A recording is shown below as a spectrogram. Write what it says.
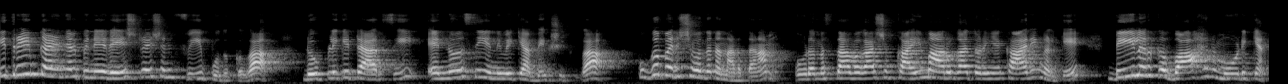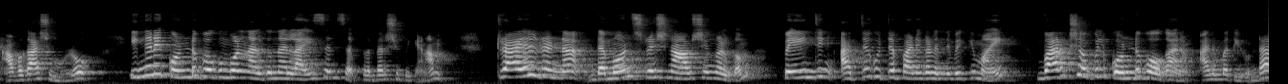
ഇത്രയും കഴിഞ്ഞാൽ പിന്നെ രജിസ്ട്രേഷൻ ഫീ പുതുക്കുക. Duplicate R C N O C എന്നിവയ്ക്ക് അപേക്ഷിക്കുക. പുക പരിശോധന നടത്തണം. ഉടമസ്ഥാവകാശം കൈമാറുക തുടങ്ങിയ കാര്യങ്ങൾക്ക് ഡീലർക്ക് വാഹനം ഓടിക്കാൻ അവകാശമുള്ളൂ. ഇങ്ങനെ കൊണ്ടുപോകുമ്പോൾ നൽകുന്ന ലൈസൻസ് പ്രദർശിപ്പിക്കണം. ട്രയൽ റണ്ണ് ഡെമോൺസ്ട്രേഷൻ ആവശ്യങ്ങൾക്കും പെയിന്റിംഗ് അറ്റകുറ്റപ്പണികൾ എന്നിവയ്ക്കുമായി വർക്ക്ഷോപ്പിൽ കൊണ്ടുപോകാനും അനുമതിയുണ്ട്.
